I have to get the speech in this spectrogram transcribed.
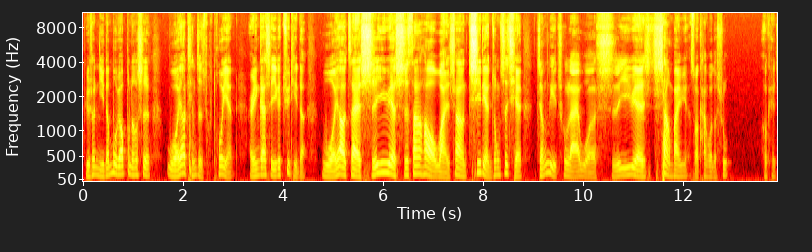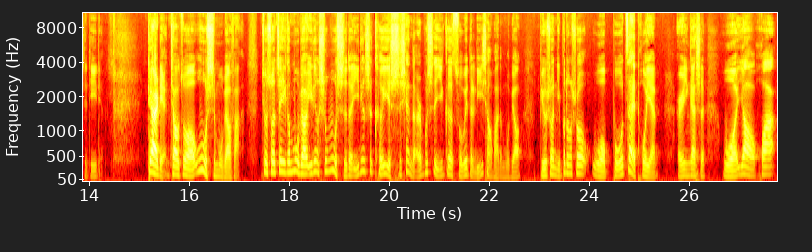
比如说，你的目标不能是我要停止拖延，而应该是一个具体的，我要在十一月十三号晚上七点钟之前整理出来我十一月上半月所看过的书。OK，这第一点。第二点叫做务实目标法，就说这一个目标一定是务实的，一定是可以实现的，而不是一个所谓的理想化的目标。比如说，你不能说我不再拖延，而应该是我要花，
